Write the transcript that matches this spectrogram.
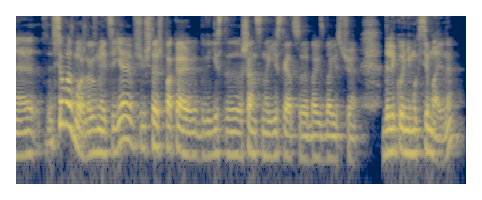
э, все возможно, разумеется. Я считаю, что пока регистр... шансы на регистрацию Бориса Борисовича далеко не максимальны.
